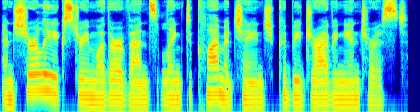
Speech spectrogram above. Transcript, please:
and surely extreme weather events linked to climate change could be driving interest.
